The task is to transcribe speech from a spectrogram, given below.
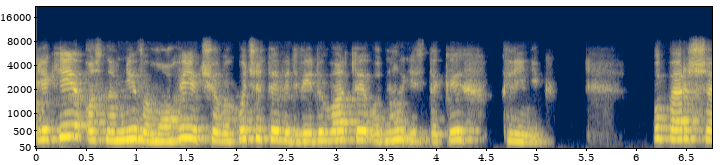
Які основні вимоги, якщо ви хочете відвідувати одну із таких клінік? По-перше,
